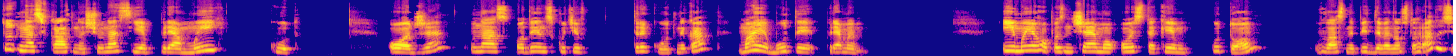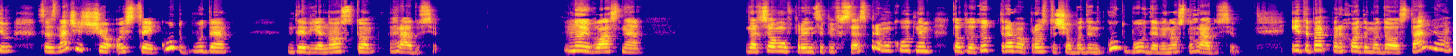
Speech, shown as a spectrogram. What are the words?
Тут у нас вказано, що у нас є прямий кут. Отже, у нас один з кутів трикутника має бути прямим. І ми його позначаємо ось таким кутом, власне, під 90 градусів. Це значить, що ось цей кут буде 90 градусів. Ну і, власне, на цьому, в принципі, все з прямокутним. Тобто тут треба просто, щоб один кут був 90 градусів. І тепер переходимо до останнього.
